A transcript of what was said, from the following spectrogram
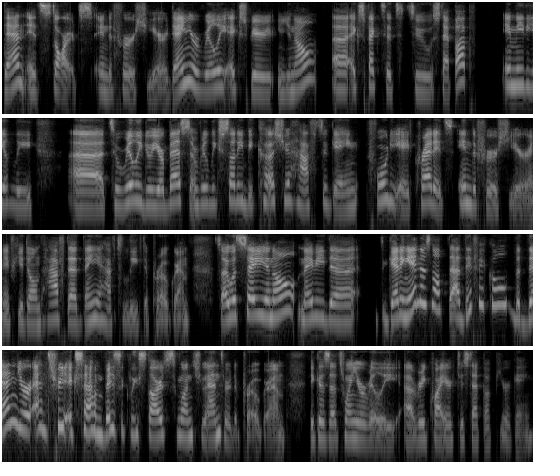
then it starts in the first year. Then you're really experience, you know, uh, expected to step up immediately, uh, to really do your best and really study because you have to gain 48 credits in the first year. And if you don't have that, then you have to leave the program. So I would say, you know, maybe the getting in is not that difficult, but then your entry exam basically starts once you enter the program because that's when you're really uh, required to step up your game.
